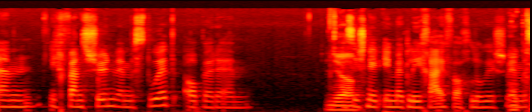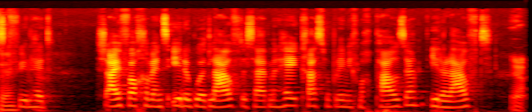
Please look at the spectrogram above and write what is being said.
Ähm, ich fände es schön, wenn man es tut, aber ähm, ja. es ist nicht immer gleich einfach, logisch. Wenn man das Okay. Gefühl hat, es ist einfacher, wenn es ihr gut läuft, dann sagt man, hey, kein Problem, ich mache Pause, ihr läuft es. Ja.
